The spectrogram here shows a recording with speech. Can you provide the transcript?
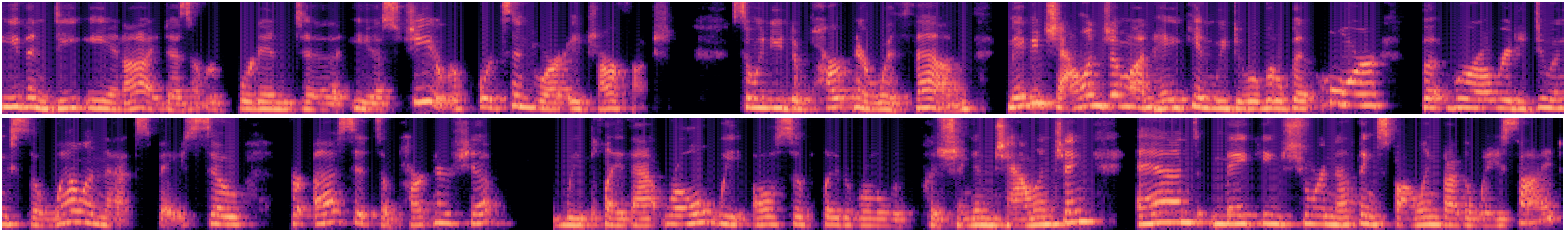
even DE and I doesn't report into ESG, it reports into our HR function. So we need to partner with them, maybe challenge them on, hey, can we do a little bit more? But we're already doing so well in that space. So for us, it's a partnership. we play that role. We also play the role of pushing and challenging and making sure nothing's falling by the wayside.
